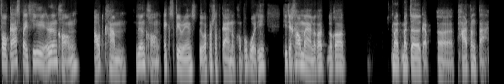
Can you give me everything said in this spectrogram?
โฟกัสไปที่เรื่องของ outcome เรื่องของ experience หรือว่าประสบการณ์ของผู้ป่วยที่ที่จะเข้ามาแล้วก็แล้วก็มามาเจอกับเอ่อพาร์ตต่าง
